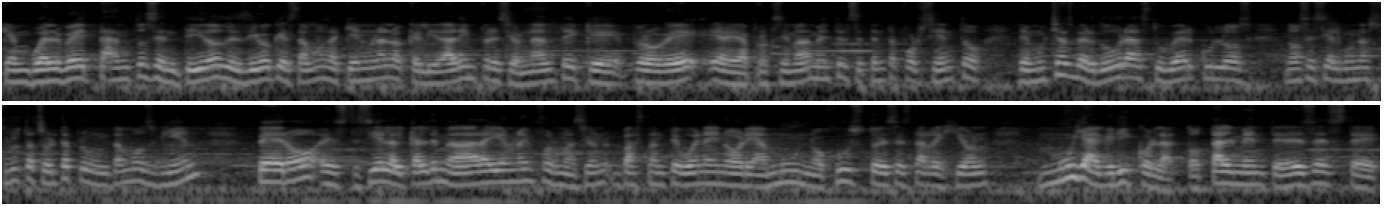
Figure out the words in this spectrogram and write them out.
que envuelve tantos sentidos. Les digo que estamos aquí en una localidad impresionante que provee eh, aproximadamente el 70% de muchas verduras, tubérculos, no sé si algunas frutas. Ahorita preguntamos bien, pero este sí, el alcalde me va a dar ahí una información bastante buena en Oreamuno. Justo es esta región muy agrícola, totalmente. Es este,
